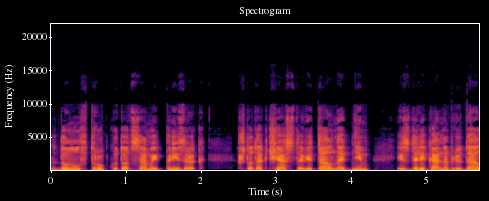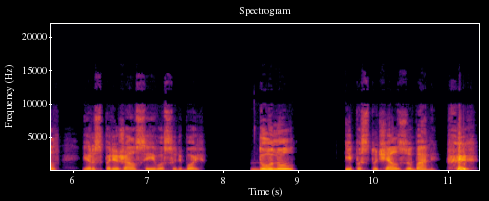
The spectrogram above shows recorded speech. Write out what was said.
Дунул в трубку тот самый призрак, что так часто витал над ним, издалека наблюдал и распоряжался его судьбой. Дунул и постучал зубами. Хых!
